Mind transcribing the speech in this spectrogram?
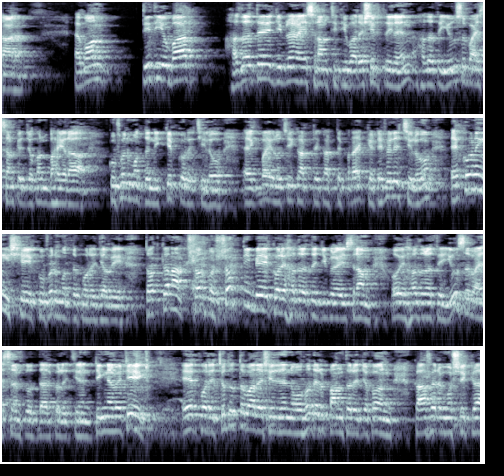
তাআলা, এবং তৃতীয়বার হজরতে জিব্রাহ ইসলাম তৃতীয়বার এসেছিলেন হজরত ইউসুফ ইসলামকে যখন ভাইয়েরা কুফের মধ্যে নিক্ষেপ করেছিল, একবার রুচি কাটতে কাটতে প্রায় কেটে ফেলেছিল, এখনই সে কুফের মধ্যে পড়ে যাবে। তৎক্ষণাৎ সর্বশক্তি ব্যয় করে হজরতে জিবরা ইসলাম ওই হজরতে ইউসুফ ইসলামকে উদ্ধার করেছিলেন। ঠিক না বে ঠিক? এরপরে চতুর্থবার এসেছেন ওহদের প্রান্তরে যখন কাফের মুশিকরা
